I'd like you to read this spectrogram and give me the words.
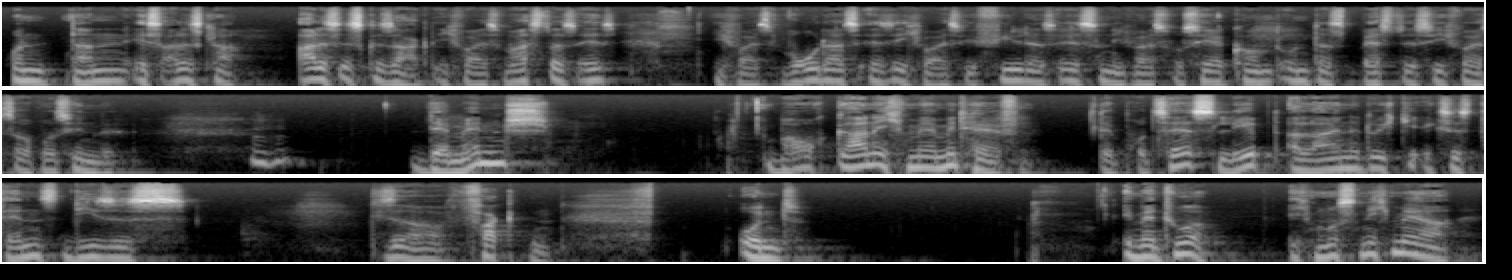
und dann ist alles klar. Alles ist gesagt. Ich weiß, was das ist. Ich weiß, wo das ist. Ich weiß, wie viel das ist. Und ich weiß, wo es herkommt. Und das Beste ist, ich weiß auch, wo es hin will. Mhm. Der Mensch braucht gar nicht mehr mithelfen. Der Prozess lebt alleine durch die Existenz dieses, dieser Fakten. Und Inventur. Ich muss nicht mehr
